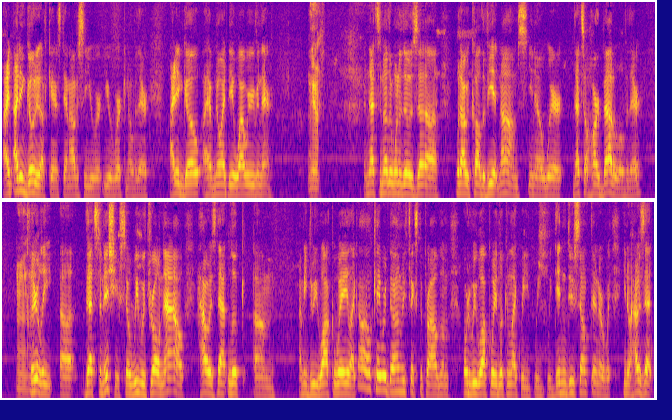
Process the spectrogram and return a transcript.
I, I didn't go to Afghanistan. Obviously, you were you were working over there. I didn't go. I have no idea why we were even there. Yeah, And that's another one of those uh, what I would call the Vietnams. You know, where that's a hard battle over there. Mhm. Clearly, uh, that's an issue. So we withdraw now. How does that look? Um, I mean, do we walk away like, oh, okay, we're done, we fixed the problem, or do we walk away looking like we we, we didn't do something, or we, you know, how does that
